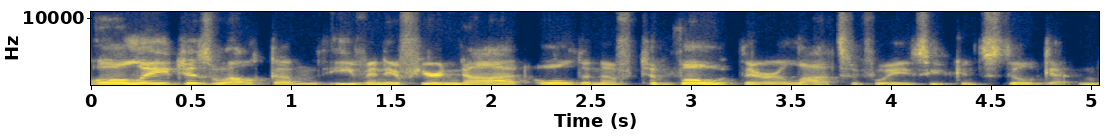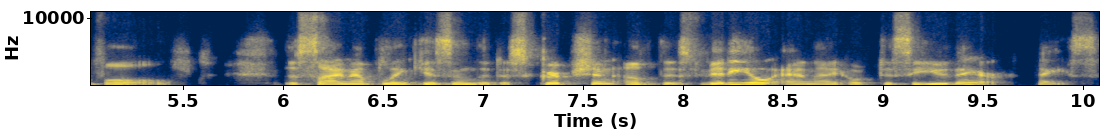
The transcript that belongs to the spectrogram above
all ages welcome. Even if you're not old enough to vote, there are lots of ways you can still get involved. The sign up link is in the description of this video, and I hope to see you there. Thanks.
